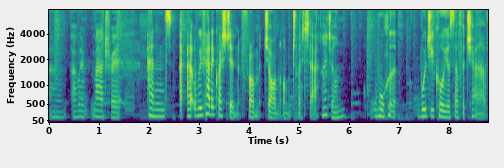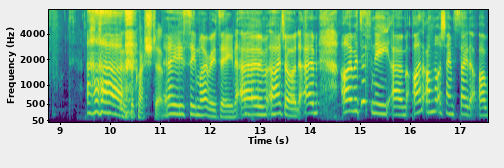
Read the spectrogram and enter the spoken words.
um, I went mad for it. And uh, we've had a question from John on Twitter. Hi, John. Would you call yourself a chav? is the question. Oh, you see my routine. Um, hi, John. Um, I would definitely. Um, I, I'm not ashamed to say that. I,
